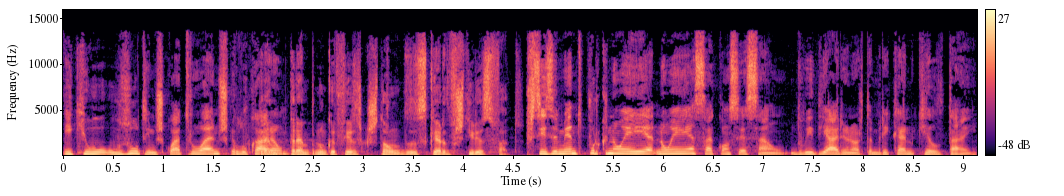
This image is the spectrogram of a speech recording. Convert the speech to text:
e que o, os últimos quatro anos é colocaram... Trump, Trump nunca fez questão de sequer de vestir esse fato. Precisamente porque não é, não é essa a concepção do ideário norte-americano que ele tem.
